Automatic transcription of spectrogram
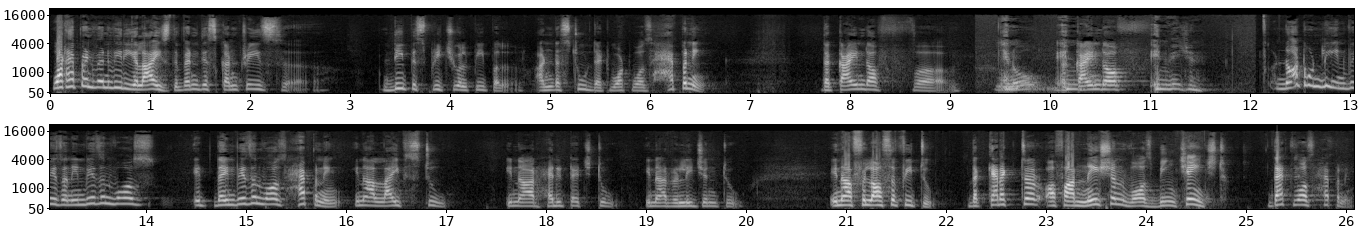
What happened when we realized when this country's uh, deep spiritual people understood that what was happening, the kind of uh, you in, know the in, kind of invasion not only invasion invasion was it, the invasion was happening in our lives too in our heritage too in our religion too in our philosophy too the character of our nation was being changed that was happening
